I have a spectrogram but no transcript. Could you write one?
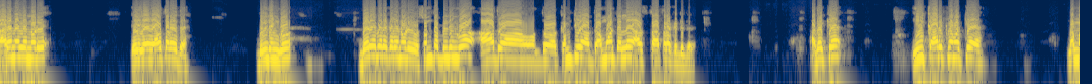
ಕಾರ್ಯನಲ್ಲಿ ನೋಡಿ ಯಾವ ತರ ಇದೆ? ಬಿಲ್ಡಿಂಗು ಬೇರೆ ಬೇರೆ ಕಡೆ ನೋಡಿ, ಸ್ವಂತ ಬಿಲ್ಡಿಂಗು ಅದು ಒಂದು ಕಮಿಟಿ ಅಮೌಂಟ್ ಅಲ್ಲೇ ಆ ತರ ಕಟ್ಟಿದ್ದಾರೆ. ಅದಕ್ಕೆ ಈ ಕಾರ್ಯಕ್ರಮಕ್ಕೆ ನಮ್ಮ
